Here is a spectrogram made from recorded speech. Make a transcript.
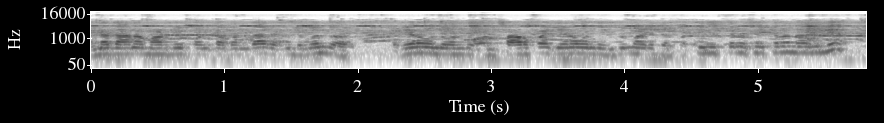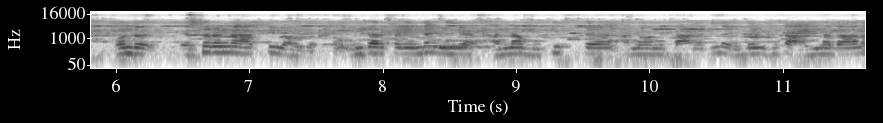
ಅನ್ನದಾನ ಮಾಡಬೇಕು ಅಂತ ಬಂದಾಗ ಇಲ್ಲಿ ಬಂದು ಅದೇನೋ ಒಂದು ಒಂದು ಒಂದು ಸಾವಿರ ರೂಪಾಯಿ ಏನೋ ಒಂದು ಇದು ಮಾಡಿದ್ದಾರೆ. ಪ್ರತಿನಿತ್ಯನೂ ಸಹಿತ ನಾವಿಲ್ಲಿ ಒಂದು ಹೆಸರನ್ನು ಹಾಕ್ತೀವಿ ಅವ್ರಿಗೆ ಇಂಥವ್ರ ಕಡೆಯಿಂದ ಹಿಂಗೆ ಅನ್ನ ಮುಖಿತ್ ಅನ್ನೋ ಒಂದು ಕಾರಣದಿಂದ ಎಲ್ಲರಿಗೂ ಸಹಿತ ಅನ್ನದಾನ,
